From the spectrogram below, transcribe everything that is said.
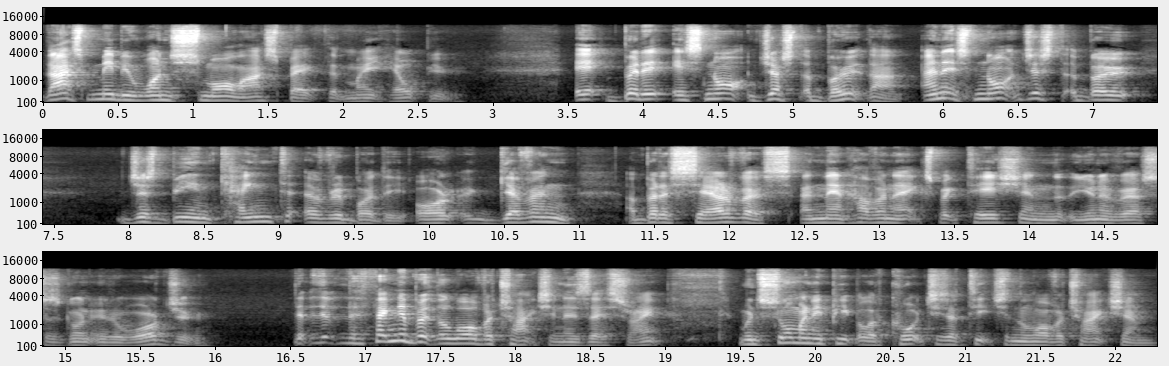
That's maybe one small aspect that might help you. It, but it, it's not just about that, and it's not just about just being kind to everybody or giving a bit of service and then having an expectation that the universe is going to reward you. The, the, the thing about the law of attraction is this, right? When so many people or coaches are teaching the law of attraction,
